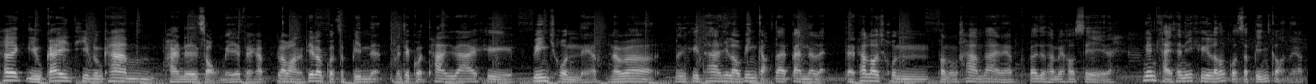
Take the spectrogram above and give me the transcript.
ถ้าอยู่ใกล้ทีมตรงข้ามภายใน 2 เมตรนะครับ ระหว่างที่เรากดสปินเนี่ยมันจะกดท่าที่ได้คือวิ่งชนนะครับ แล้วก็มันคือท่าที่เราวิ่งกลับได้แป้นนั่นแหละ แต่ถ้าเราชนฝั่งตรงข้ามได้นะครับ ก็จะทำให้เขาเซนะ เงื่อนไขท่านี้คือเราต้องกดสปินก่อนนะครับ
